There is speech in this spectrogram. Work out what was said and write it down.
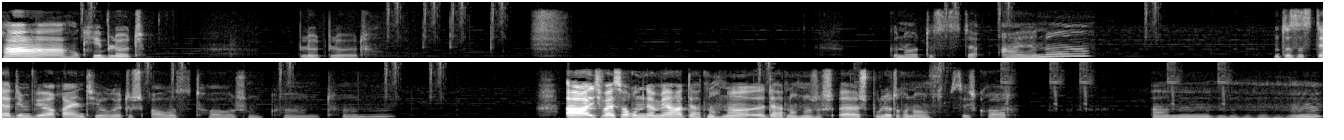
Ha, okay, blöd. Blöd, blöd. Genau, das ist der eine. Und das ist der, den wir rein theoretisch austauschen könnten. Ah, ich weiß, warum der mehr hat. Der hat noch eine, der hat noch eine äh, Spule drin. Sehe ich gerade. Ähm,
